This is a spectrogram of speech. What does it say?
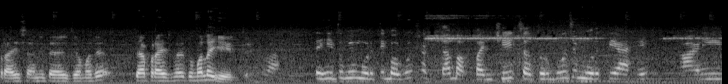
प्राइस आणि त्या ह्याच्यामध्ये त्या प्राइसमध्ये तुम्हाला येईल ते. तर ही तुम्ही मूर्ती बघू शकता. बाप्पांची चतुर्भुज मूर्ती आहे. आणि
